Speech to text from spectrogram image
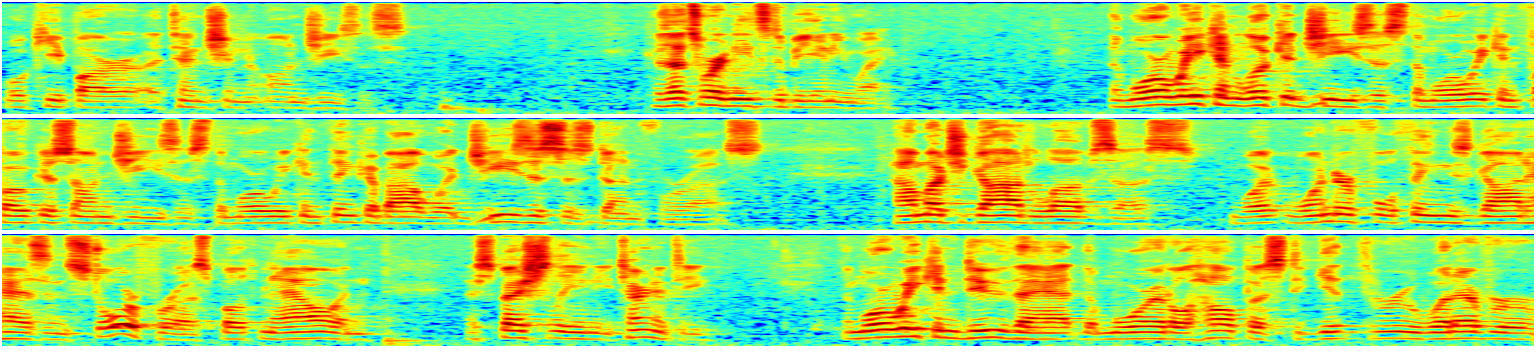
we'll keep our attention on Jesus. Because that's where it needs to be anyway. The more we can look at Jesus, the more we can focus on Jesus, the more we can think about what Jesus has done for us, how much God loves us, what wonderful things God has in store for us, both now and especially in eternity. The more we can do that, the more it'll help us to get through whatever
